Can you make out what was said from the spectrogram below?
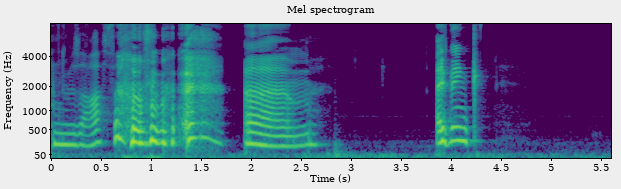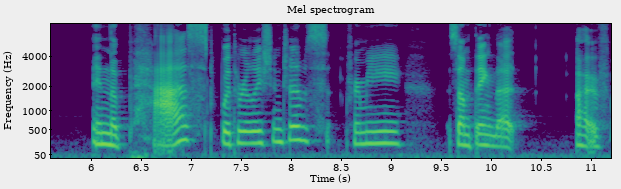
It was awesome. um, I think in the past with relationships, for me, something that I've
